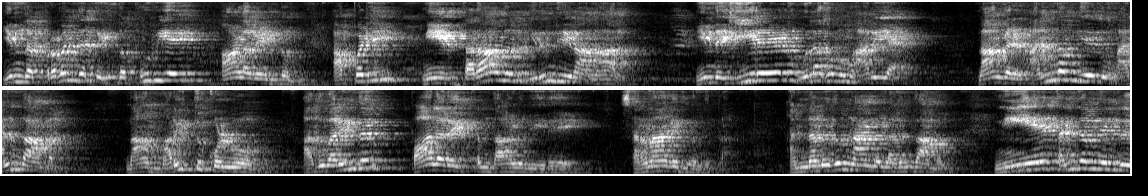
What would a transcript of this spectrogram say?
இந்த பிரபஞ்சத்தை இந்த புவியை ஆள வேண்டும். அப்படி நீர் தராமல் இருந்தீரானால் இந்த ஈரேழு உலகமும் அறிய நாங்கள் அன்னம் ஏதும் அருந்தாமல் நாம் மறைத்து கொள்வோம். அதுவரைந்து பாலரை தந்தாழுவீரே சரணாகதி வந்துட்டான் அன்னமெதும் நாங்கள் அருந்தாமல் நீயே தஞ்சம் என்று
